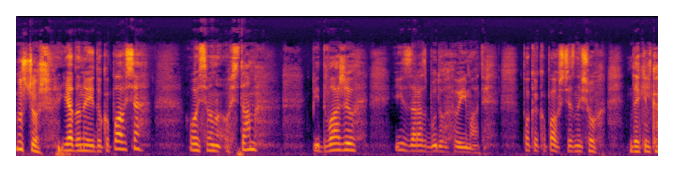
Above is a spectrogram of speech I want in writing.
Ну що ж, я до неї докопався. Ось воно ось там. Підважив і зараз буду виймати. Поки копав, ще знайшов декілька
